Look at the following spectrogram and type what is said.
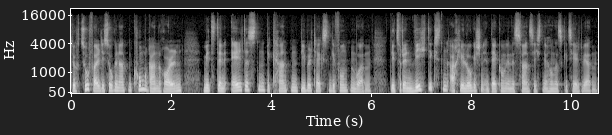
durch Zufall die sogenannten Qumran-Rollen mit den ältesten bekannten Bibeltexten gefunden worden, die zu den wichtigsten archäologischen Entdeckungen des 20. Jahrhunderts gezählt werden.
